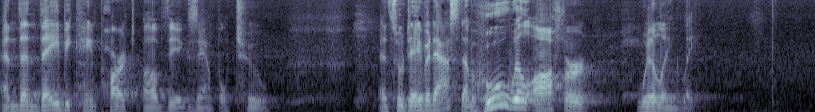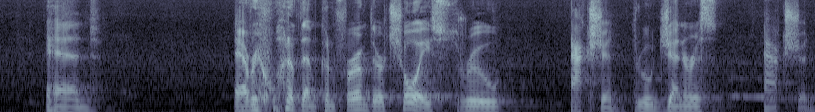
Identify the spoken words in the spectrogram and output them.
And then they became part of the example too. And so David asked them, Who will offer willingly? And every one of them confirmed their choice through action, through generous action.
